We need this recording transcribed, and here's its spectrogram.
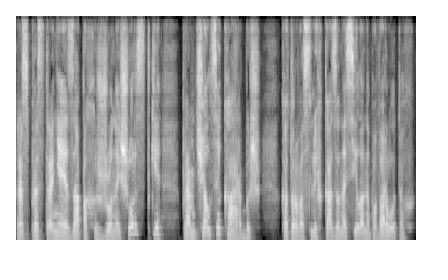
распространяя запах сжёной шорстки, промчался карбыш, которого слегка заносило на поворотах.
